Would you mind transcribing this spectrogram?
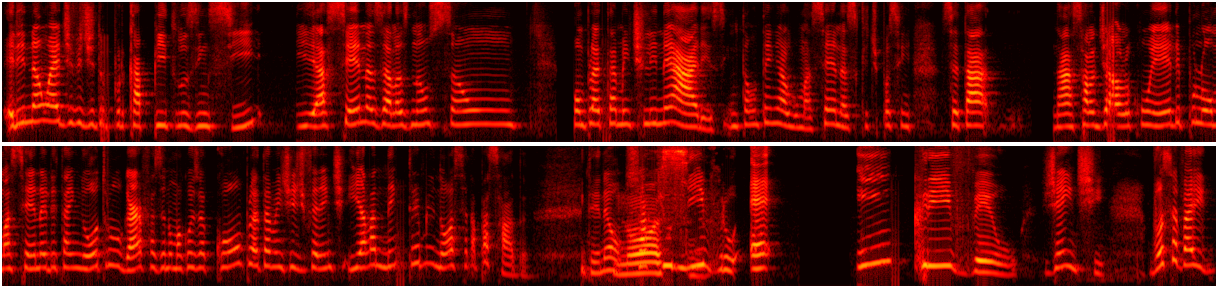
Ele não é dividido por capítulos em si, e as cenas elas não são completamente lineares. Então tem algumas cenas que, tipo assim, você tá na sala de aula com ele, pulou uma cena, ele tá em outro lugar fazendo uma coisa completamente diferente e ela nem terminou a cena passada. Entendeu? Nossa. Só que o livro é incrível. Gente, você vai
